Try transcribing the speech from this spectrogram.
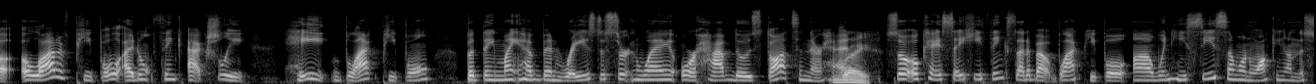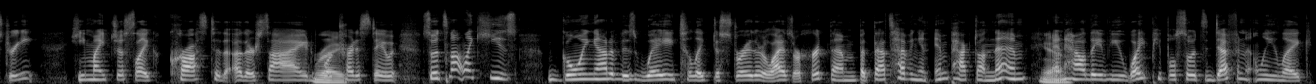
a, a lot of people, I don't think actually hate black people, but they might have been raised a certain way or have those thoughts in their head. Right. So, okay, say he thinks that about black people. Uh, when he sees someone walking on the street, he might just like cross to the other side Right. or try to stay away. So it's not like he's going out of his way to like destroy their lives or hurt them, but that's having an impact on them Yeah. and how they view white people. So it's definitely like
